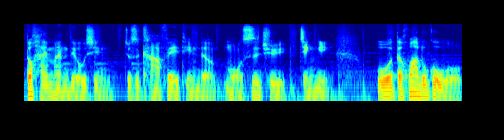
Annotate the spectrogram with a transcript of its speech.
都还蛮流行，就是咖啡厅的模式去经营。我的话，如果我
